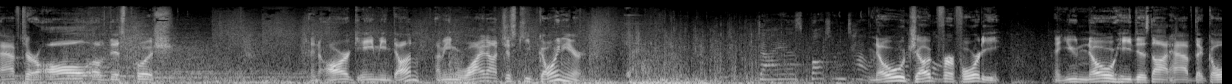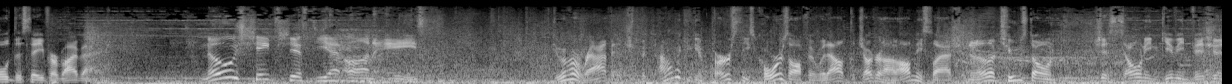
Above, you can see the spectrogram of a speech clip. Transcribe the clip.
after all of this push. And are Gaimin done? I mean, why not just keep going here? Dire's bottom tower. No jug for 40. And you know he does not have the gold to save for buyback. No shapeshift yet on Ace. Do have a Ravage, but I don't think you can burst these cores off it without the Juggernaut Omni Slash. And another Tombstone just zoning, giving vision.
